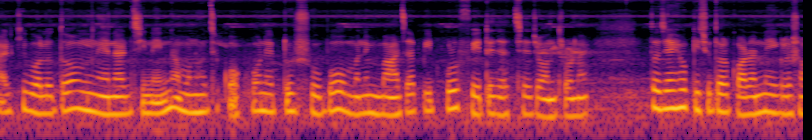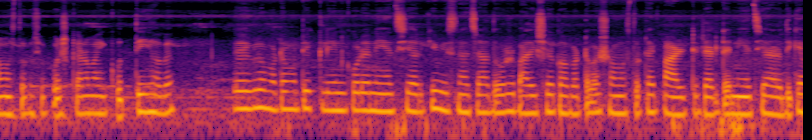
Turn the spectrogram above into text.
আর কি বলো তো এনার্জি নেই না, মনে হচ্ছে কখন একটু শুভ মানে মাজা পিঠ পুরো ফেটে যাচ্ছে যন্ত্রণায়। তো যাই হোক, কিছু তো আর করার নেই, এগুলো সমস্ত কিছু পরিষ্কার আমাকে করতেই হবে। এগুলো মোটামুটি ক্লিন করে নিয়েছি আর কি। বিছনা, চাদর, বালিশের কভার টভার সমস্তটাই পাল্টে টাল্টে নিয়েছি। আর ওদিকে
